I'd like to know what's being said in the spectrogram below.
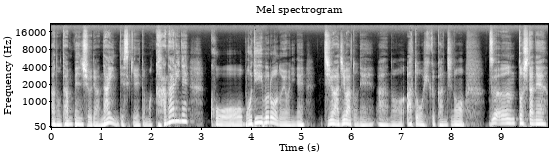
あの、短編集ではないんですけれども、かなりね、こう、ボディーブローのようにね、じわじわとね、あの、後を引く感じの、ずーんとしたね、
